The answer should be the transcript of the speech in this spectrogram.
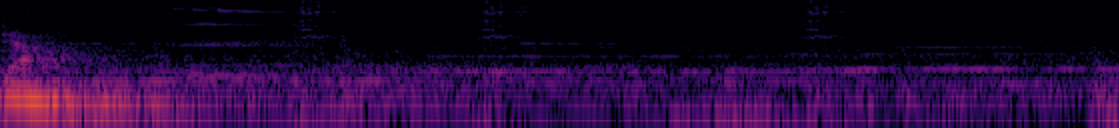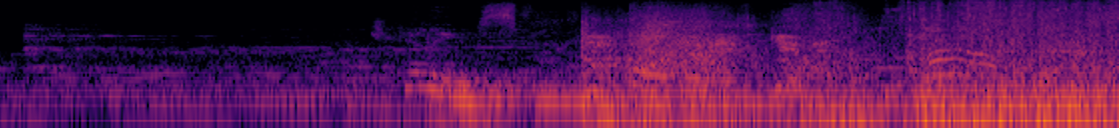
down. Killing spree. Order is given.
